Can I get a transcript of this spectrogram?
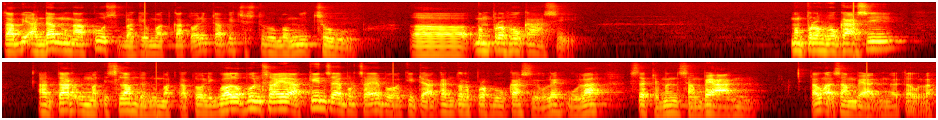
Tapi Anda mengaku sebagai umat Katolik tapi justru memicu uh, memprovokasi memprovokasi antar umat Islam dan umat Katolik. Walaupun saya yakin, saya percaya bahwa tidak akan terprovokasi oleh ulah statement sampean. Tahu nggak sampean? Nggak tahu lah.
